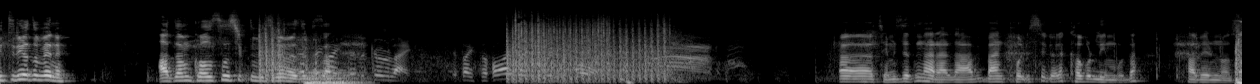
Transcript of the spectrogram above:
Bitiriyordu beni. Adam kolsuz çıktı bitiremedi güzel. Ee, temizledin herhalde abi. Ben polise göre coverlıyım burada. Haberin olsun.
